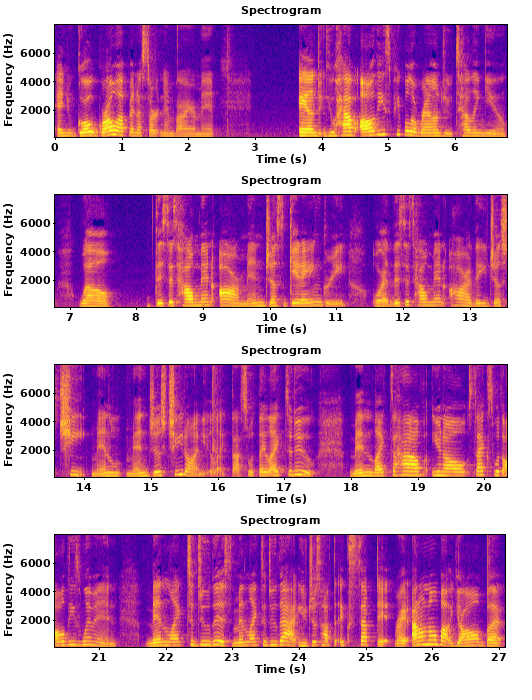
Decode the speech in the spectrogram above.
and you go grow up in a certain environment and you have all these people around you telling you, well, this is how men are. Men just get angry. Or this is how men are. They just cheat. Men men just cheat on you. Like that's what they like to do. Men like to have, you know, sex with all these women. Men like to do this. Men like to do that. You just have to accept it, right? I don't know about y'all, but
